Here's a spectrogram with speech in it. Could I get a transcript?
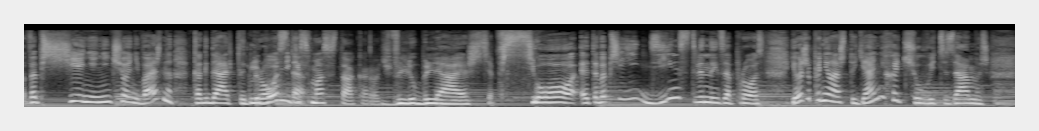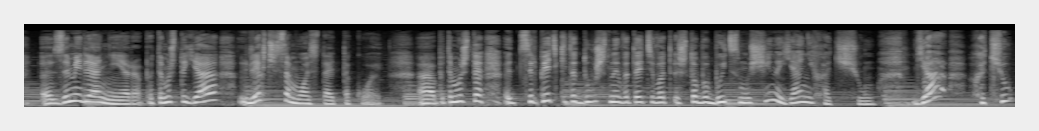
вообще не, ничего не важно, когда ты Любовники просто с моста, короче. влюбляешься. Все, это вообще единственный запрос. Я уже поняла, что я не хочу выйти замуж э, за миллионера, потому что я легче самой стать такой, Э, потому что терпеть какие-то душные вот эти вот, чтобы быть с мужчиной, я не хочу. Я хочу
